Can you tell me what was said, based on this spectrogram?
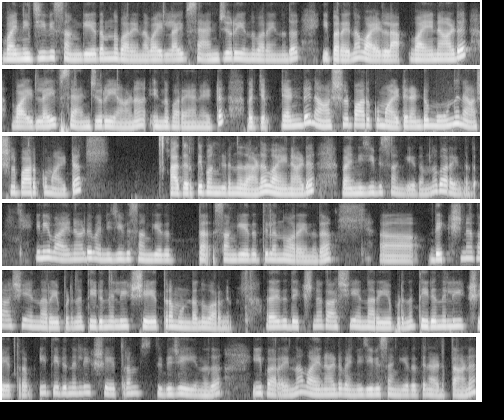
വന്യജീവി സങ്കേതം എന്ന് പറയുന്ന വൈൽഡ് ലൈഫ് സാഞ്ചുറി എന്ന് പറയുന്നത് ഈ പറയുന്ന വൈൽഡ് വയനാട് വൈൽഡ് ലൈഫ് സാഞ്ചുറി ആണ് എന്ന് പറയാനായിട്ട് പറ്റും. രണ്ട് നാഷണൽ പാർക്കുമായിട്ട് രണ്ട് മൂന്ന് നാഷണൽ പാർക്കുമായിട്ട് അതിർത്തി പങ്കിടുന്നതാണ് വയനാട് വന്യജീവി സങ്കേതം എന്ന് പറയുന്നത്. ഇനി വയനാട് വന്യജീവി സങ്കേത സങ്കേതത്തിൽ എന്ന് പറയുന്നത് ദക്ഷിണകാശി എന്നറിയപ്പെടുന്ന തിരുനെല്ലി ക്ഷേത്രമുണ്ടെന്ന് പറഞ്ഞു. അതായത് ദക്ഷിണകാശി എന്നറിയപ്പെടുന്ന തിരുനെല്ലി ക്ഷേത്രം. ഈ തിരുനെല്ലി ക്ഷേത്രം സ്ഥിതി ചെയ്യുന്നത് ഈ പറയുന്ന വയനാട് വന്യജീവി സങ്കേതത്തിനടുത്താണ്.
